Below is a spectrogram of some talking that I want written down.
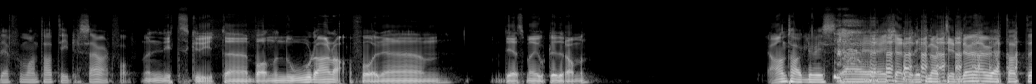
det får, man ta til seg, i hvert fall. Men litt skryt til Bane Nor der, da, for uh, det som er gjort i Drammen. Ja, antageligvis. Jeg, kjenner ikke nok til det, men jeg vet at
